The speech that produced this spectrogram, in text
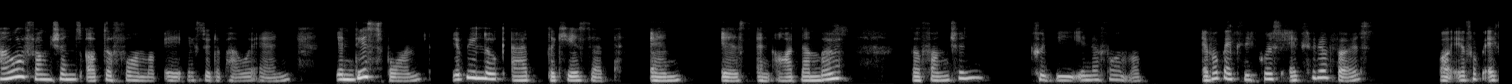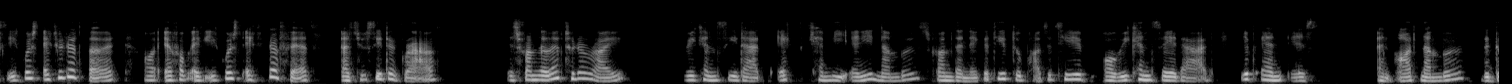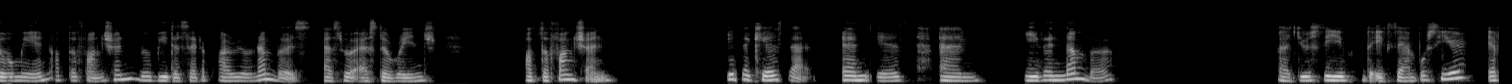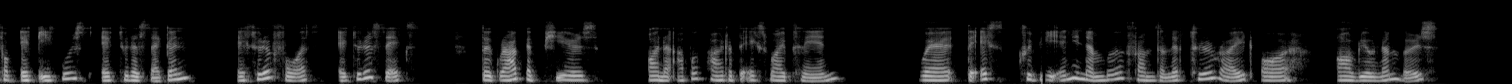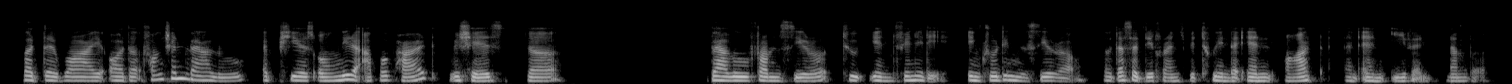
power functions of the form of ax to the power n. In this form, if we look at the case that n is an odd number, the function could be in the form of f of x equals x to the first, or f of x equals x to the third, or f of x equals x to the fifth, as you see the graph, is from the left to the right. We can see that x can be any numbers from the negative to positive, or we can say that if n is an odd number, the domain of the function will be the set of real numbers as well as the range of the function. In the case that n is an even number, uh, as you see the examples here, f of x equals x to the second, x to the fourth, x to the sixth. The graph appears on the upper part of the xy plane, where the x could be any number from the left to the right or all real numbers, but the y or the function value appears only the upper part, which is the value from zero to infinity including the zero. So that's the difference between the n odd and n even number.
